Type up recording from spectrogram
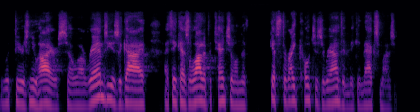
with these new hires. So uh, Ramsey is a guy I think has a lot of potential, and if gets the right coaches around him, they can maximize it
